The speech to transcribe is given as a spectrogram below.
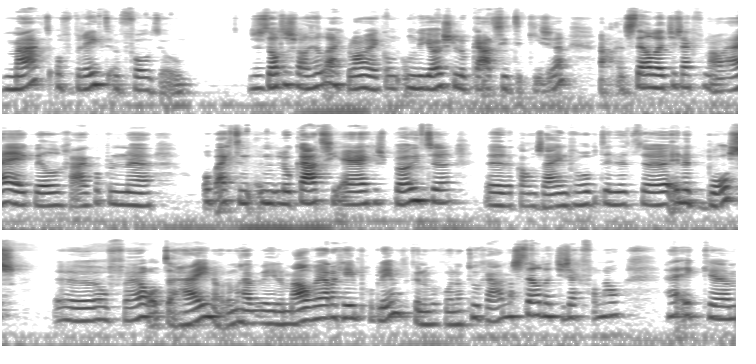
maakt of breekt een foto. Dus dat is wel heel erg belangrijk om, om de juiste locatie te kiezen. Nou, en stel dat je zegt van nou, hey, ik wil graag op een, uh, op echt een, locatie ergens buiten. Uh, dat kan zijn bijvoorbeeld in het, uh, in het bos of op de hei. Nou, dan hebben we helemaal verder geen probleem. Dan kunnen we gewoon naartoe gaan. Maar stel dat je zegt van nou, hè, ik, ehm,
